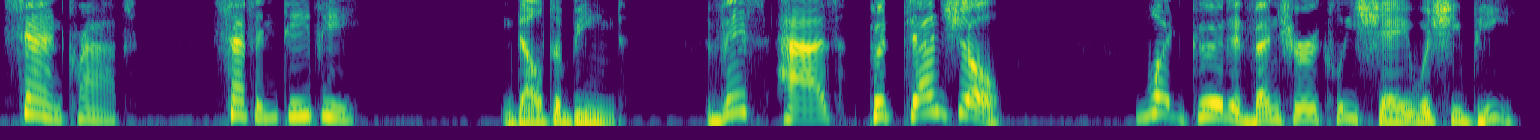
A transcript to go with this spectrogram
sand crabs, 7 DP. Delta beamed. This has potential! What good adventurer cliche would she be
